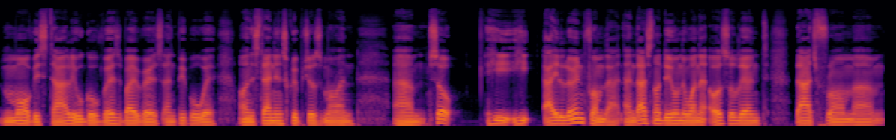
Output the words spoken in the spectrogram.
more of his style. He would go verse by verse, and people were understanding scriptures more. And um, so he he, I learned from that, and that's not the only one. I also learned that from um,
